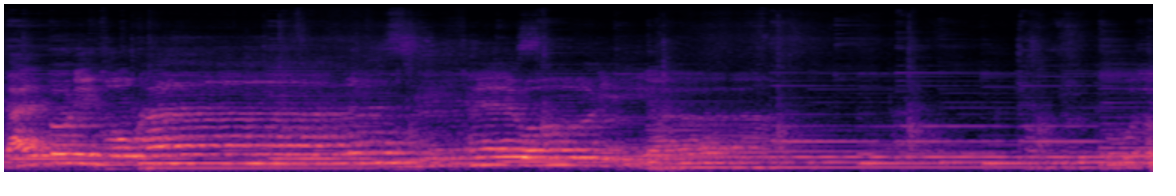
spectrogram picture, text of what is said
날 버리고 가는 세월이야. 정주도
